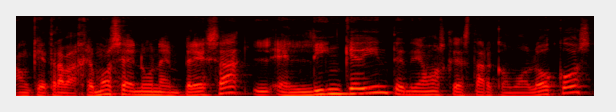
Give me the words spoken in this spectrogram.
aunque trabajemos en una empresa, en LinkedIn tendríamos que estar como locos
